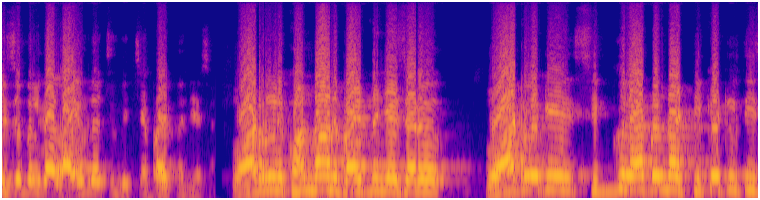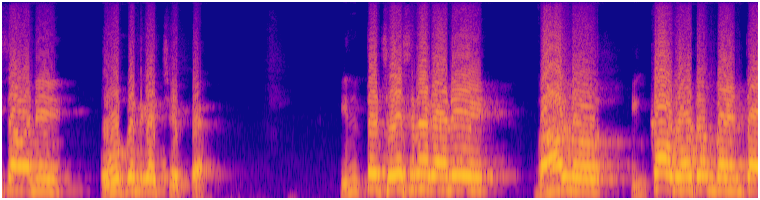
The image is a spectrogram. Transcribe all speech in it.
విజిబుల్గా లైవ్లో చూపించే ప్రయత్నం చేశాను. ఓటర్లని కొందామని ప్రయత్నం చేశారు. ఓటర్లకి సిగ్గు లేకుండా టికెట్లు తీసామని ఓపెన్గా చెప్పారు. ఇంత చేసినా కానీ వాళ్ళు ఇంకా ఓటమి భయంతో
